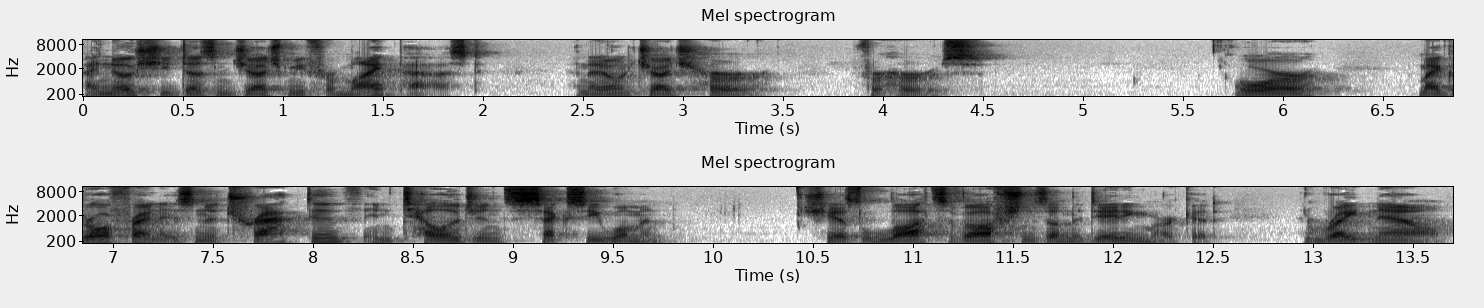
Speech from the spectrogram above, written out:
I know she doesn't judge me for my past, and I don't judge her for hers. Or, my girlfriend is an attractive, intelligent, sexy woman. She has lots of options on the dating market, and right now,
